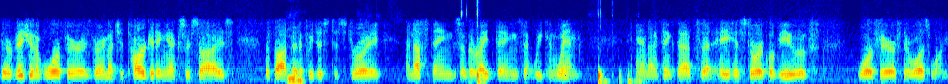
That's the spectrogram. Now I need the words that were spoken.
their vision of warfare is very much a targeting exercise. The thought that mm. if we just destroy enough things or the right things that we can win. And I think that's a, a historical view of warfare if there was one.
